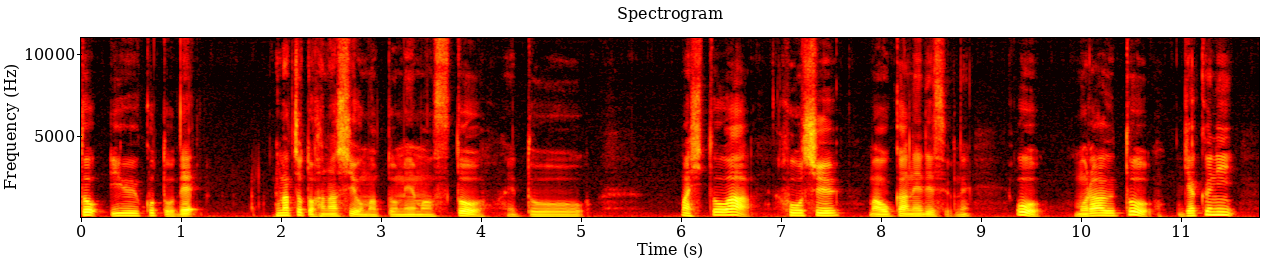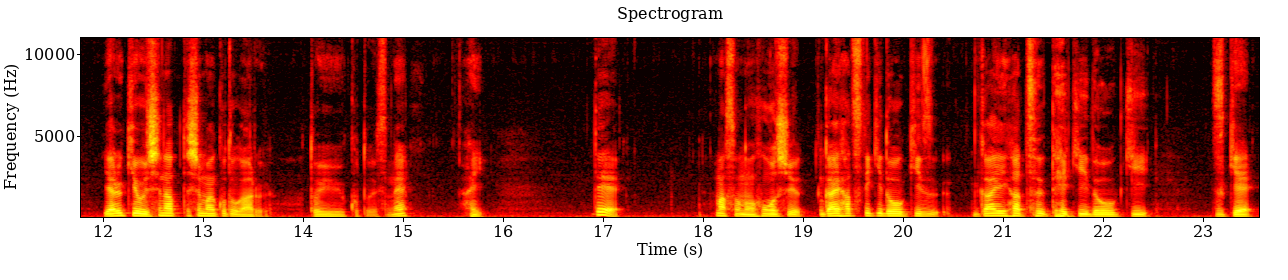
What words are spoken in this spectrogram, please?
ということで、まあ、ちょっと話をまとめますと、えっとまあ、人は報酬、まあ、お金ですよね。をもらうと逆にやる気を失ってしまうことがある。ということですね。はい、で、まあ、その報酬外発的動機外発的動機づけ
